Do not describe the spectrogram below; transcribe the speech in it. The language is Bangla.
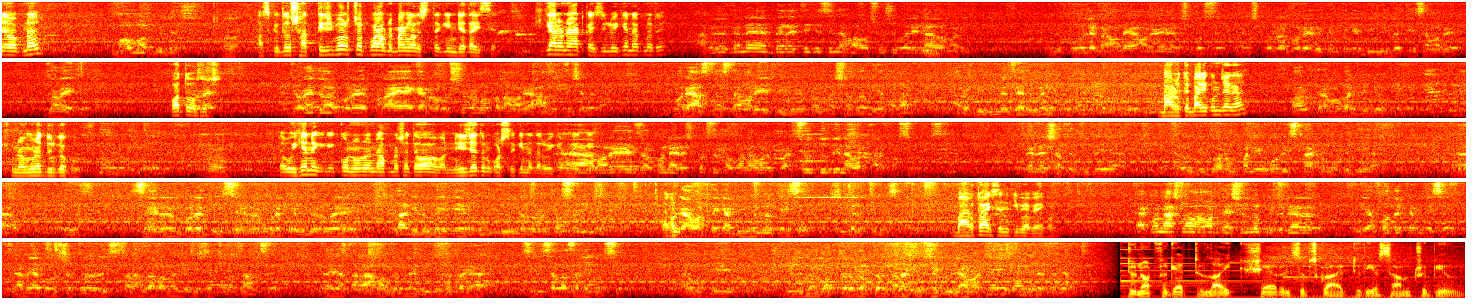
নাম আপনার? মোহাম্মদ বিলাস আজকে তো সাতত্রিশ বছর পর আপনি বাংলাদেশ থেকে ইন্ডিয়াতে আইছেন। কি কারণে আটকাইছিল এখানে আপনারে? আমি ওখানে বেড়াইতে গেছিলাম আমার শ্বশুরবাড়ি না আমার। বাড়ি উনি কুমিল্লা টাউনে আমার অ্যারেস্ট করছে। অ্যারেস্ট করার পরে ওইখান থেকে বিভিন্ন কেস আমার জড়াইছে কত বছর? জড়াই দেওয়ার পরে প্রায় এগারো বছরের মতন আমার হাজত হিসেবে পরে আস্তে আস্তে আমার এই বিভিন্ন ধরনের সাজা দিয়ে তারা আরও বিভিন্ন জেলমেন ভারতে বাড়ি কোন জায়গা ভারতে আমার বাড়ি সুনামুনা দুর্গাপুর? তা ওইখানে কোনো আপনার সাথে নির্যাতন করছে কিনা তার ওইখানে হ্যাঁ, আমারে যখন অ্যারেস্ট করছে তখন আমার প্রায় চোদ্দ দিন আমার খারাপ হয়েছে। ফ্যানের সাথে ঝুলিয়া এমনকি গরম পানি মরিচ নাকে মুখে দিয়া চেয়ারের উপরে দুই চেয়ারের উপরে টেবিলের উপরে লাঠি ঢুকে দিয়ে এরকম বিভিন্ন ধরনের হয়েছে এখন আমার থেকে বিভিন্ন কেসে স্বীকার তুলেছে ভারতে আইছেন কীভাবে এখন? এখন আসলাম আমার দেশের লোক কিছুটার ইয়া পদক্ষেপ নিয়েছে যে আমি এত উৎসব করে রয়েছি তারা জানা হয়ে রয়েছে তারা জানছে তারা আমার জন্য বিভিন্ন জায়গায় চিকিৎসা চালাচালি করছে এমনকি বিভিন্ন দপ্তরে দপ্তরে তারা ঘুরছে ঘুরে আমাকে। Do not forget to like, share, and subscribe to the Assam Tribune.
